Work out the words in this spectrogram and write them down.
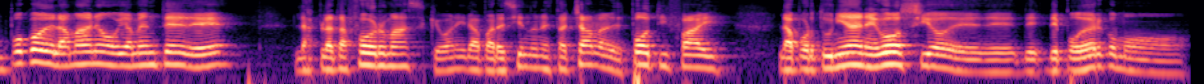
un poco de la mano obviamente de las plataformas que van a ir apareciendo en esta charla, el Spotify, la oportunidad de negocio, de, de, de, poder como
